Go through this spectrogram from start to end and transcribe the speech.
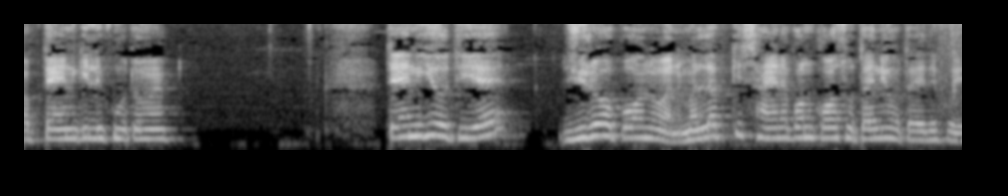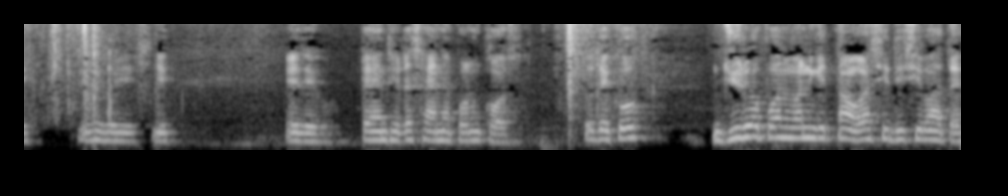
अब टेन की लिखूं तो मैं। टेन की होती है ज़ीरो अपॉन वन मतलब कि साइन अपॉन कॉस होता ही नहीं होता। है देखो, ये देखो, ये ये ये देखो। Tan theta sine upon cos तो देखो ज़ीरो अपॉन वन कितना होगा? सीधी सी बात है।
